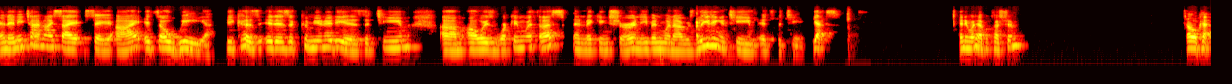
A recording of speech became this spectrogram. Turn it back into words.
And anytime I say, say I, it's a we because it is a community, it is a team um, always working with us and making sure. And even when I was leading a team, it's the team. Yes. Anyone have a question? Okay,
